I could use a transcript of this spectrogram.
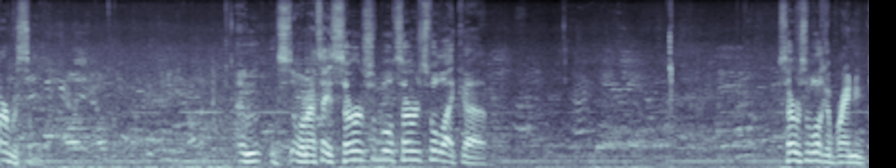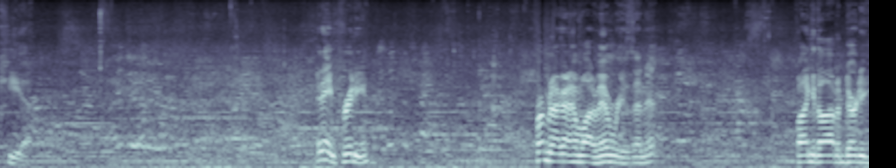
Serviceable. And so when I say serviceable, serviceable like a serviceable like a brand new Kia. It ain't pretty. Probably not gonna have a lot of memories in it. But I get a lot of dirty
